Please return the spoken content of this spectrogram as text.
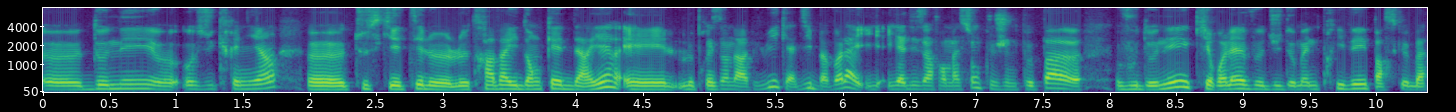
euh, donner euh, aux Ukrainiens, euh, tout ce qui était le, le travail d'enquête derrière, et le président de la République a dit, bah voilà, il y, a des informations que je ne peux pas vous donner, qui relèvent du domaine privé, parce que, bah,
